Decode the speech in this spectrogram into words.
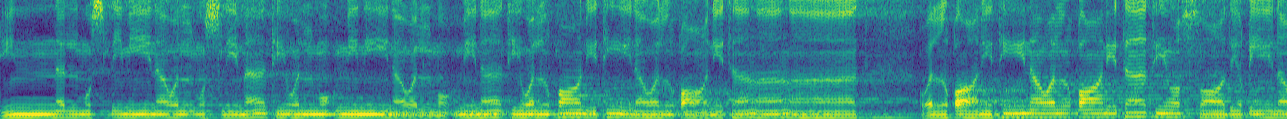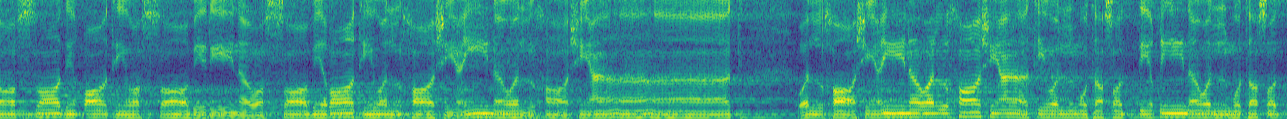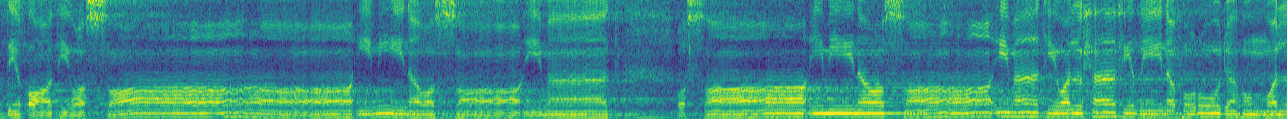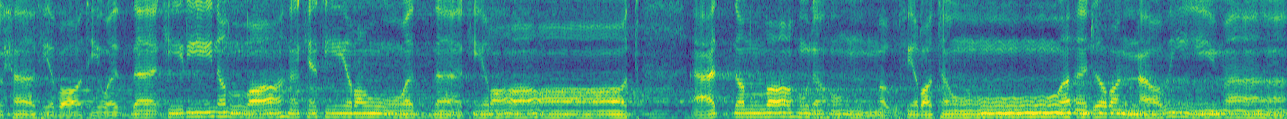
إن المسلمين والمسلمات والمؤمنين والمؤمنات والقانتين والقانتات والقانتين والقانتات والصادقين والصادقات والصابرين والصابرات والخاشعين والخاشعات والخاشعين والخاشعات والمتصدقين والمتصدقات والصائمين والصائمات والصائمين والصائمات والحافظين فروجهم والحافظات والذاكرين الله كثيرا والذاكرات. أعد الله لهم مغفرة وأجرا عظيما.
